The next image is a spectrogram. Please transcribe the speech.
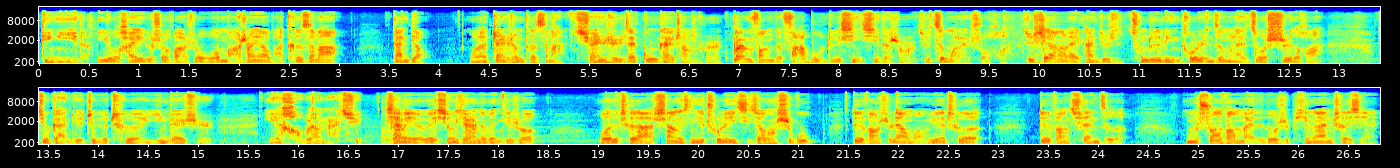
定义的。又还有一个说法，说我马上要把特斯拉干掉，我要战胜特斯拉，全是在公开场合、官方的发布这个信息的时候，就这么来说话。就这样来看，就是从这个领头人这么来做事的话，就感觉这个车应该是也好不了哪儿去。下面有一位熊先生的问题说：“我的车啊，上个星期出了一起交通事故，对方是辆网约车，对方全责。”我们双方买的都是平安车险，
